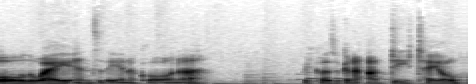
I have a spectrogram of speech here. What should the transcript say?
all the way into the inner corner because we're going to add detail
